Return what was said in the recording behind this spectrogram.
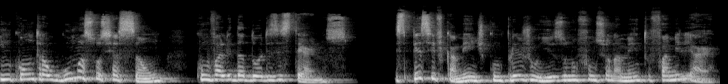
encontra alguma associação com validadores externos, especificamente com prejuízo no funcionamento familiar.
